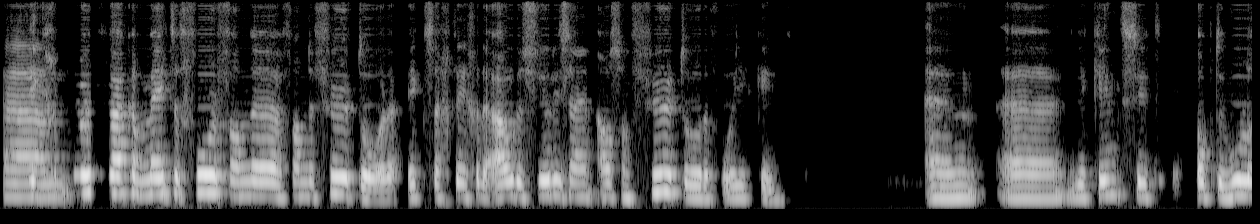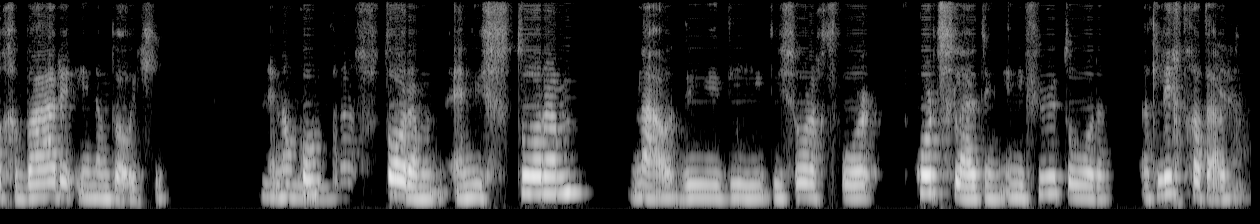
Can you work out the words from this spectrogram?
Um, ik gebruik vaak een metafoor van de, van de vuurtoren. Ik zeg tegen de ouders, jullie zijn als een vuurtoren voor je kind. En uh, je kind zit op de woelige baren in een bootje. En dan komt er een storm. En die storm, nou, die, die, die zorgt voor kortsluiting in die vuurtoren. Het licht gaat uit. Ja.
